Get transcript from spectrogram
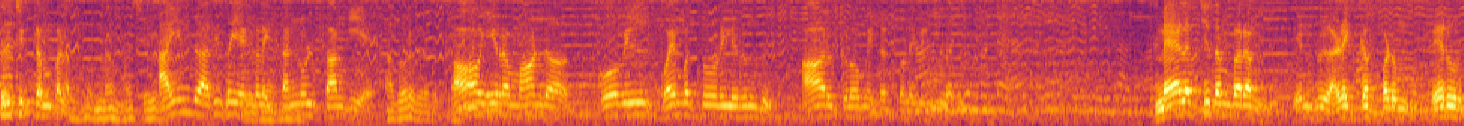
திருச்சிற்றம்பலம். ஐந்து அதிசயங்களை தன்னுள் தாங்கிய ஆயிரம் ஆண்டு கோவில் கோயம்புத்தூரிலிருந்து ஆறு கிலோமீட்டர் தொலைவில் உள்ளது மேலச்சிதம்பரம் என்று அழைக்கப்படும் பேரூர்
